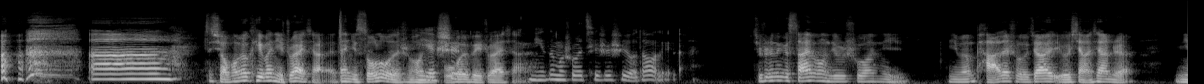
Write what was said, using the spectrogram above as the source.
啊，这小朋友可以把你拽下来，但你 solo 的时候你不会被拽下来。你这么说其实是有道理的。就是那个 Simon，就是说你你们爬的时候就要有想象着，你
